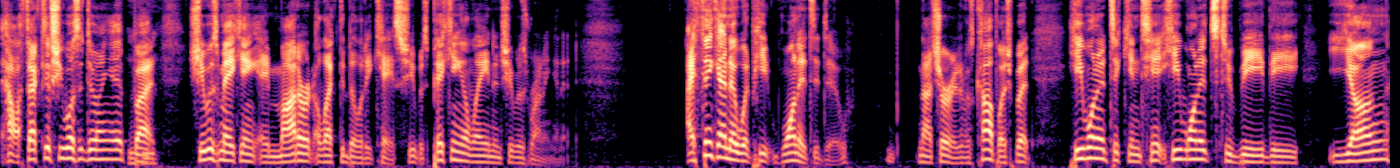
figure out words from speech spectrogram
how effective she was at doing it but mm-hmm. she was making a moderate electability case she was picking a lane and she was running in it i think i know what pete wanted to do not sure it was accomplished but he wanted to continue he wanted to be the young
